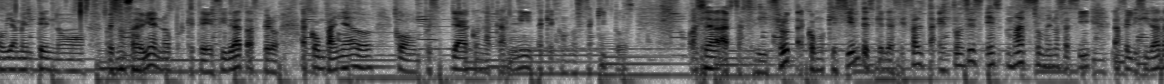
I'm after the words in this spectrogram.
obviamente no, pues no sabe bien, ¿no? Porque te deshidratas, pero acompañado con, pues ya con la carnita, que con los taquitos. O sea, hasta se disfruta, como que sientes que le hace falta. Entonces es más o menos así la felicidad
